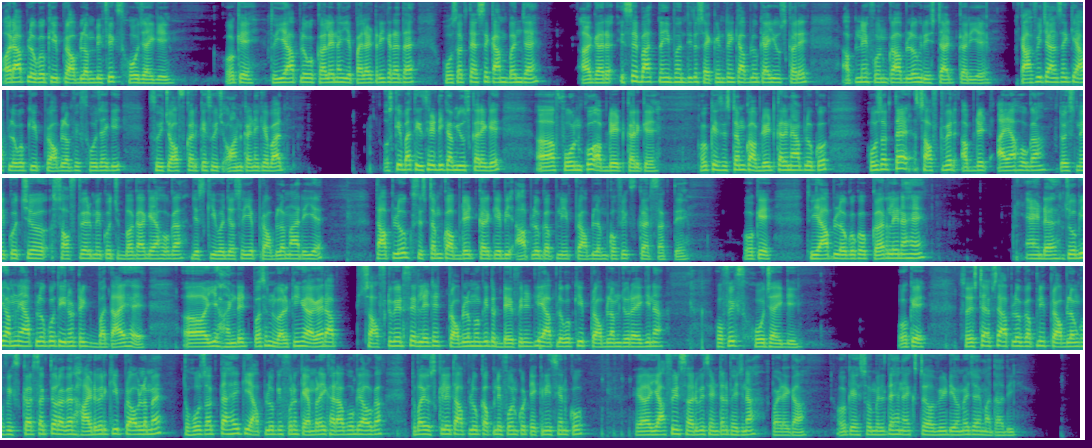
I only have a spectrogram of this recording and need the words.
और आप लोगों की प्रॉब्लम भी फिक्स हो जाएगी। ओके तो ये आप लोगों को कर लेना, ये पहला ट्रिक रहता है। हो सकता है इससे काम बन जाए। अगर इससे बात नहीं बनती तो सेकेंड ट्रिक आप लोग क्या यूज़ करें? अपने फ़ोन को आप लोग रिस्टार्ट करिए। काफ़ी चांस है कि आप लोगों की प्रॉब्लम फिक्स हो जाएगी। स्विच ऑफ़ करके स्विच ऑन करने के बाद उसके बाद तीसरी टिक हम यूज़ करेंगे फ़ोन को अपडेट करके। ओके सिस्टम को अपडेट कर लेना आप लोग को। हो सकता है सॉफ्टवेयर अपडेट आया होगा तो इसमें कुछ सॉफ्टवेयर में कुछ बग आ गया होगा, जिसकी वजह से ये प्रॉब्लम आ रही है। तो आप लोग सिस्टम को अपडेट करके भी आप लोग अपनी प्रॉब्लम को फिक्स कर सकते हैं। ओके तो ये आप लोगों को कर लेना है। एंड जो भी हमने आप लोगों को तीनों ट्रिक बताए हैं ये हंड्रेड परसेंट वर्किंग है। अगर आप सॉफ्टवेयर से रिलेटेड प्रॉब्लम होगी तो डेफिनेटली आप लोगों की प्रॉब्लम जो रहेगी ना, वो फिक्स हो जाएगी। ओके सो इस टाइप से आप लोग अपनी प्रॉब्लम को फिक्स कर सकते हो और अगर हार्डवेयर की प्रॉब्लम है तो हो सकता है कि आप लोग के फ़ोन कैमरा ही ख़राब हो गया होगा। तो भाई, उसके लिए तो आप लोग अपने फ़ोन को टेक्नीशियन को, या फिर सर्विस सेंटर भेजना पड़ेगा। ओके सो मिलते हैं नेक्स्ट वीडियो में। जय माता दी।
